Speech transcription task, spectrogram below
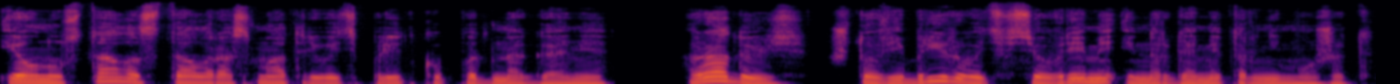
и он устало стал рассматривать плитку под ногами, радуясь, что вибрировать все время энергометр не может.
